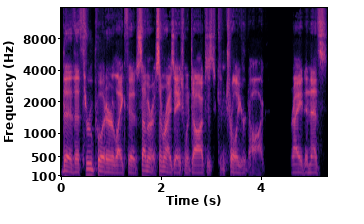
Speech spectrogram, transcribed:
the the throughput or like the summar, summarization with dogs is to control your dog, right? And that's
